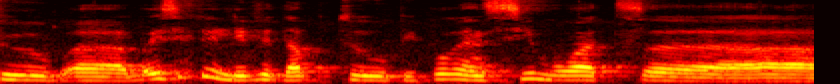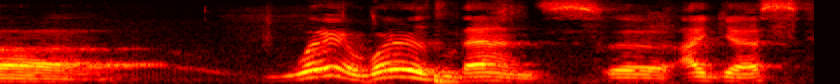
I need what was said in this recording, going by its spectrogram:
to uh, basically leave it up to people and see what uh, where where it lands. Uh, I guess.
